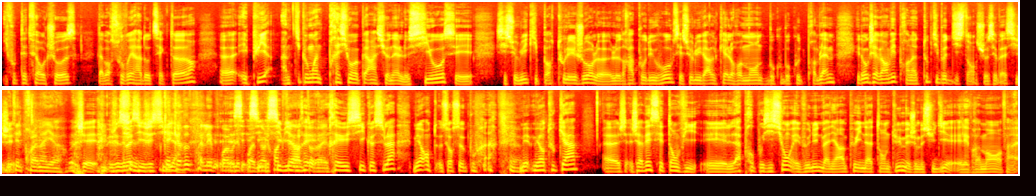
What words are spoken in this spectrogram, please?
il faut peut-être faire autre chose d'abord s'ouvrir à d'autres secteurs, euh, et puis un petit peu moins de pression opérationnelle. Le CEO, c'est celui qui porte tous les jours le, drapeau du groupe, c'est celui vers lequel remontent beaucoup, beaucoup de problèmes. Et donc j'avais envie de prendre un tout petit peu de distance. Je ne sais pas si j'ai... C'était le problème ailleurs. Je ne sais pas si j'ai si bien... Quelqu'un d'autre prenne les, problèmes. Si, bien réussi que cela, mais sur ce point. mais, mais en tout cas, euh, j'avais cette envie et la proposition est venue de manière un peu inattendue, mais je me suis dit, elle est vraiment, enfin,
